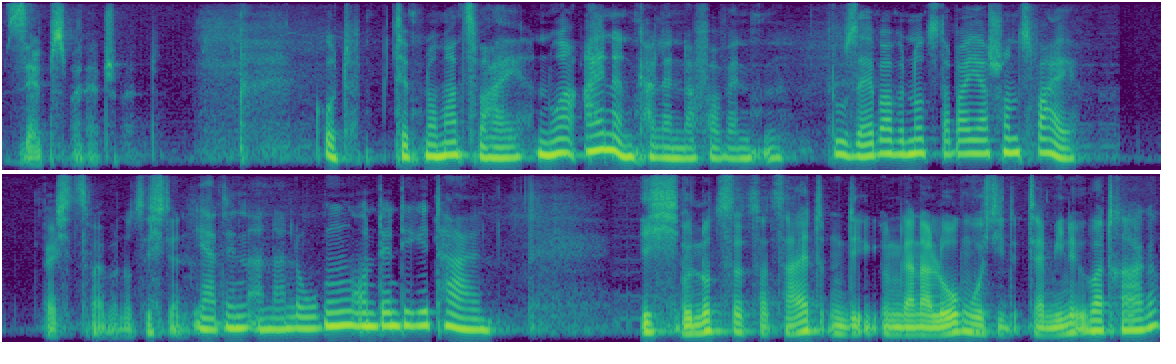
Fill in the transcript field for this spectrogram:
Selbstmanagement. Gut, Tipp Nummer zwei. Nur einen Kalender verwenden. Du selber benutzt aber ja schon zwei. Welche zwei benutze ich denn? Ja, den analogen und den digitalen. Ich benutze zurzeit einen analogen, wo ich die Termine übertrage.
